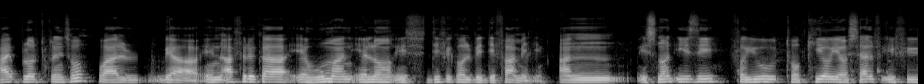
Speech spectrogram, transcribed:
high blood pressure while yeah, in africa a woman alone is difficult with the family. And it's not easy for you to cure yourself if you,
